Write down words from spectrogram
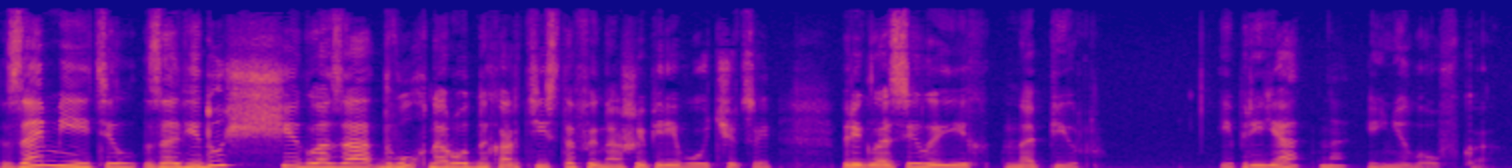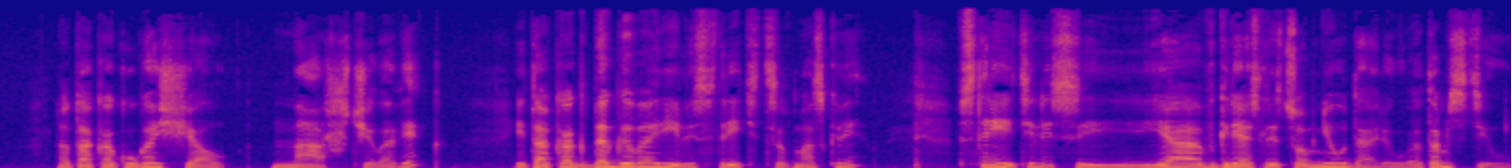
Заметил за ведущие глаза двух народных артистов и нашей переводчицы, пригласила их на пир. И приятно, и неловко. Но так как угощал наш человек, и так как договорились встретиться в Москве, встретились, и я в грязь лицом не ударил, отомстил.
